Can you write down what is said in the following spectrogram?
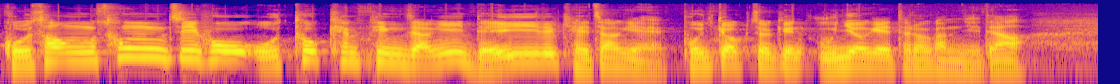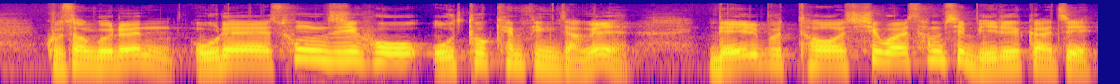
고성 송지호 오토 캠핑장이 내일 개장해 본격적인 운영에 들어갑니다. 고성군은 올해 송지호 오토 캠핑장을 내일부터 10월 31일까지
